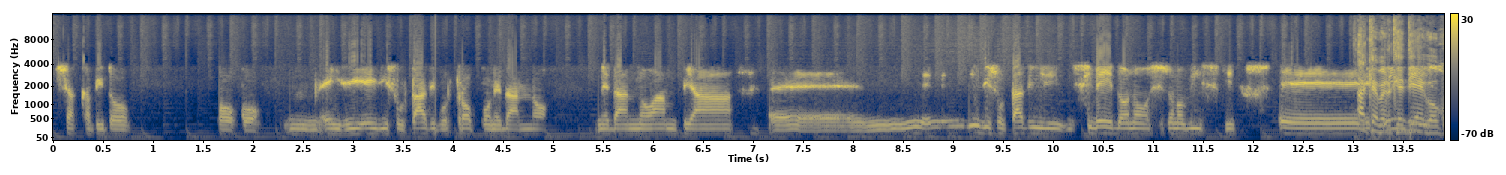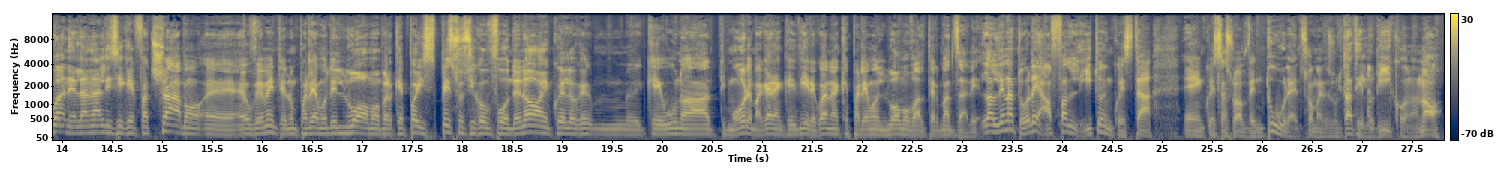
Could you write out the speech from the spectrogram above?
ci ha capito poco mh, mm, e, i, e, i, risultati purtroppo ne danno, ne danno ampia eh, i risultati si vedono, si sono visti e Anche perché Diego, qua nell'analisi che facciamo, eh, ovviamente non parliamo dell'uomo perché poi spesso si confonde no? in quello che, mm, che, uno ha timore magari anche di dire, qua non è che parliamo dell'uomo Walter Mazzari. L'allenatore ha fallito in questa, eh, in questa sua avventura, insomma i risultati lo dicono, no?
